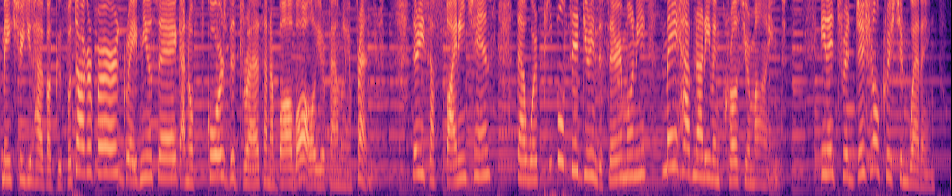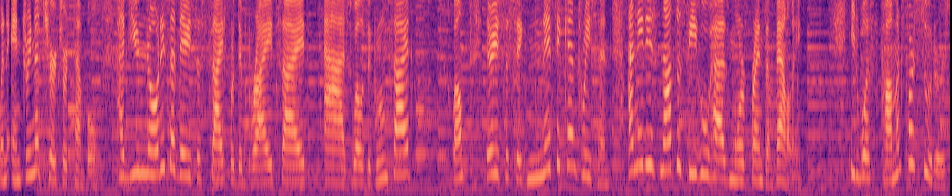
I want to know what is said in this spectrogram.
Make sure you have a good photographer, great music, and of course the dress, and above all, your family and friends. There is a fighting chance that where people sit during the ceremony may have not even crossed your mind. In a traditional Christian wedding, when entering a church or temple, have you noticed that there is a side for the bride side as well as the groom side? Well, there is a significant reason, and it is not to see who has more friends and family. It was common for suitors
